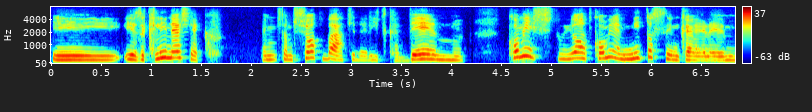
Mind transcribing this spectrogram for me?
היא, היא איזה כלי נשק. הן משתמשות בה כדי להתקדם, כל מיני שטויות, כל מיני מיתוסים כאלה, הן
